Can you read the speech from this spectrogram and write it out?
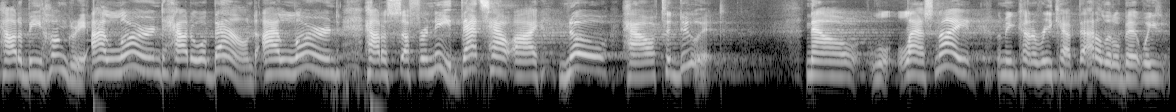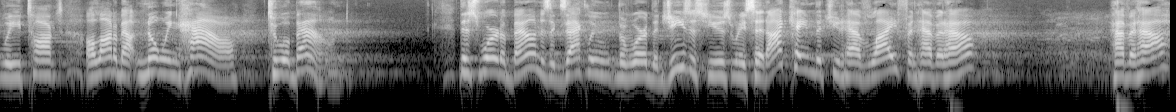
how to be hungry. I learned how to abound. I learned how to suffer need. That's how I know how to do it. Now, last night, let me kind of recap that a little bit. We, we talked a lot about knowing how to abound. This word abound is exactly the word that Jesus used when he said, I came that you'd have life and have it how? Have it how?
